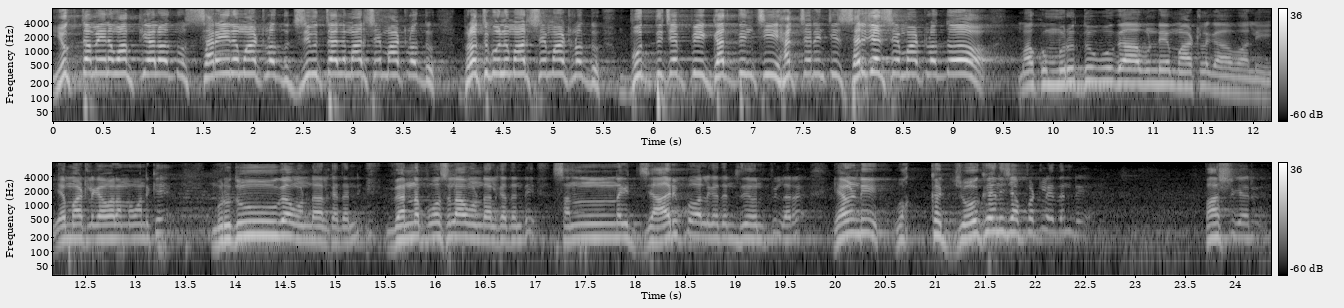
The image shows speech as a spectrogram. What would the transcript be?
యుక్తమైన వాక్యాలొద్దు సరైన మాటలొద్దు జీవితాలు మార్చే మాటలొద్దు బ్రతుకులు మార్చే మాటలొద్దు బుద్ధి చెప్పి గద్దించి హెచ్చరించి సరిచేసే మాటలొద్దు మాకు మృదువుగా ఉండే మాటలు కావాలి. ఏ మాటలు కావాలమ్మా మనకి? మృదువుగా ఉండాలి కదండి. వెన్నపూసలా ఉండాలి కదండి. సన్నగా జారిపోవాలి కదండి దేవుని పిల్లరా. ఏమండి? ఒక్క జోక్ అని చెప్పట్లేదండి. పాస్టర్ గారు.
